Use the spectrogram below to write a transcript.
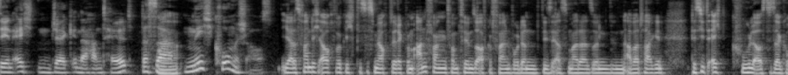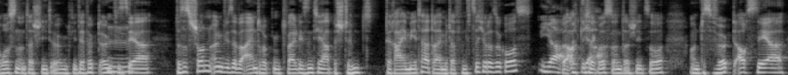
den echten Jack in der Hand hält. Das sah oh ja. nicht komisch aus. Ja, das fand ich auch wirklich, das ist mir auch direkt beim Anfang vom Film so aufgefallen, wo dann dieses erste Mal dann so in den Avatar gehen. Das sieht echt cool aus, dieser großen Unterschied irgendwie. Der wirkt irgendwie mhm. sehr, das ist schon irgendwie sehr beeindruckend, weil die sind ja bestimmt drei Meter, drei Meter fünfzig oder so groß. Ja. Beachtlicher ja. Größenunterschied so. Und das wirkt auch sehr,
